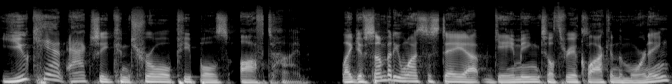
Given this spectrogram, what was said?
you can't actually control people's off time. Like if somebody wants to stay up gaming till three o'clock in the morning,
